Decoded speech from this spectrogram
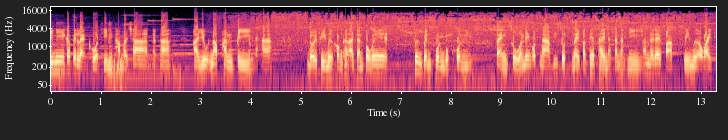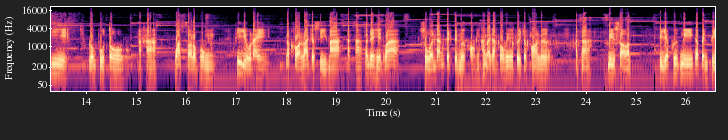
ที่นี่ก็เป็นแหล่งโขดหินธรรมชาตินะคะ อายุนับพันปีนะคะ โดยฝีมือของท่านอาจารย์ประเวศ ซึ่งเป็นพลบุคคลแต่งสวนได้งดงามที่สุดในประเทศไทยณขณะนี้ ท่านได้ได้ฝากฝีมือเอาไว้ที่หลวงปู่โตนะคะ วัดสรพงษ์ที่อยู่ในนครราชสีมานะคะท่านจะเห็นว่าสวนนั้นเป็นฝีมือของท่านอาจารย์ประเวศโดยเฉพาะเลยนะคะรีสอร์ทปิยพฤกษ์นี้ก็เป็นฝี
